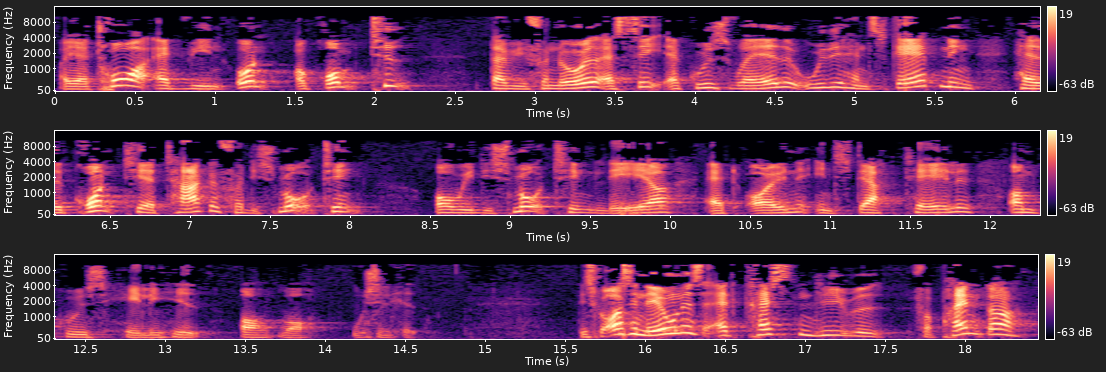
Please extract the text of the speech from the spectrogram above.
Og jeg tror, at vi i en ond og grum tid, da vi får noget at se af Guds vrede ude i hans skabning, havde grund til at takke for de små ting, og i de små ting lære at øjne en stærk tale om Guds hellighed og vor uselhed. Det skal også nævnes, at kristenlivet for printer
